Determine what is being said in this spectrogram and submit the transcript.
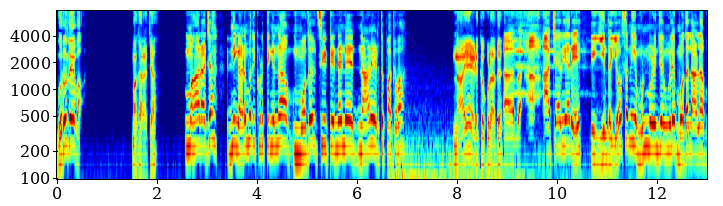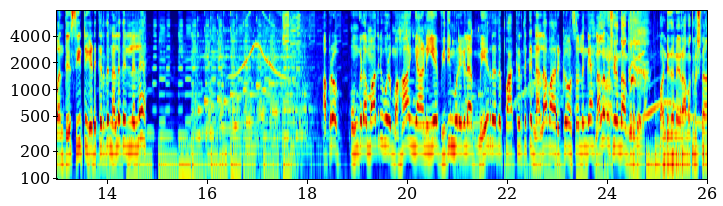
குருதேவா. மகாராஜா. மகாராஜா நீங்க அனுமதி கொடுத்தீங்கன்னா முதல் சீட் என்னன்னு நானே எடுத்து பார்க்கவா? நான் ஏன் எடுக்க கூடாது அ- அ- ஆச்சாரியாரே இந்த யோசனையை முன்மொழிஞ்சவங்களே முதல் ஆளா வந்து சீட்டு எடுக்கிறது நல்லது இல்லைல்ல? அப்புறம் உங்கள மாதிரி ஒரு மகா ஞானியே விதிமுறைகளை மீறுறது பார்க்கிறதுக்கு நல்லாவா இருக்கும்? சொல்லுங்க. நல்ல விஷயம்தான் குருதேவா. பண்டிதனே ராமகிருஷ்ணா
